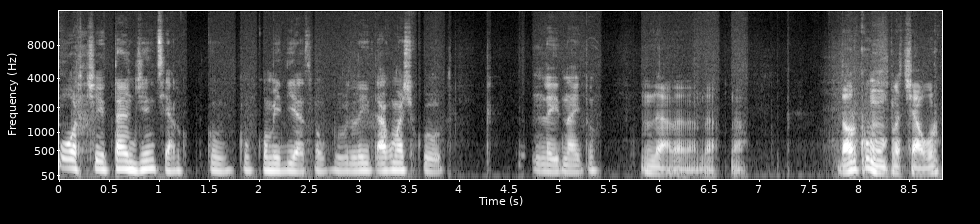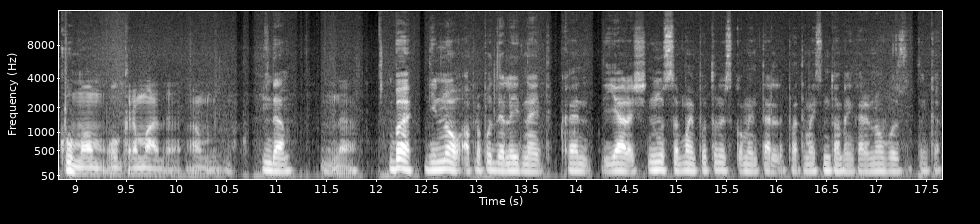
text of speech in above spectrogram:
Orice tangențial cu, cu, cu comedia sau cu late, acum și cu late night-ul. Da, da, da, da, da. Dar oricum îmi plăcea, oricum am o grămadă. Am, Da. da. Bă, din nou, apropo de late night, că iarăși nu să mai potolesc comentariile, poate mai sunt oameni care nu au văzut încă.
